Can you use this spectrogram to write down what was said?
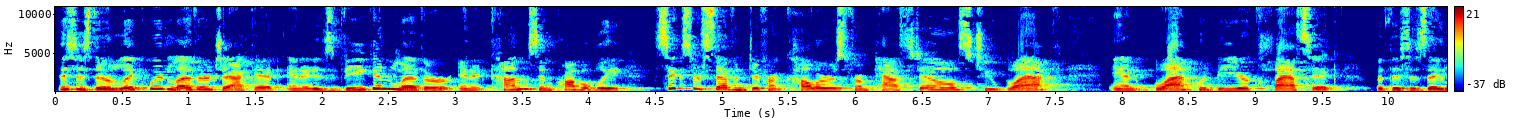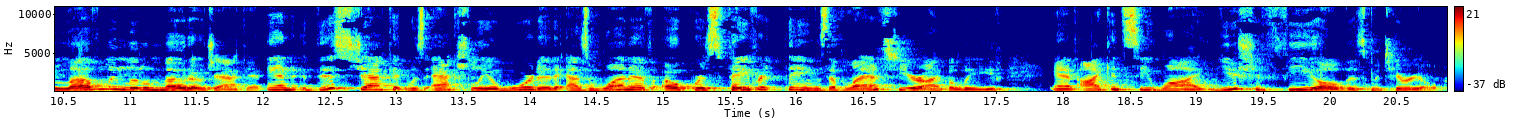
This is their liquid leather jacket, and it is vegan leather, and it comes in probably six or seven different colors from pastels to black, and black would be your classic but this is a lovely little moto jacket. And this jacket was actually awarded as one of Oprah's favorite things of last year, I believe. And I can see why. You should feel this material.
